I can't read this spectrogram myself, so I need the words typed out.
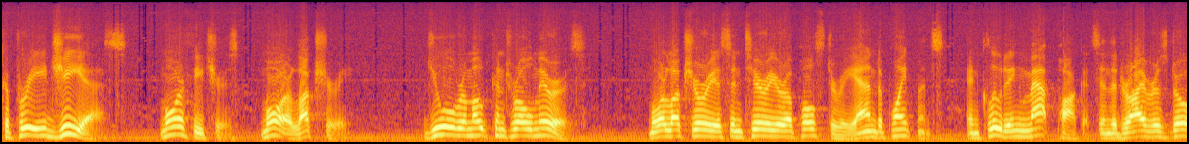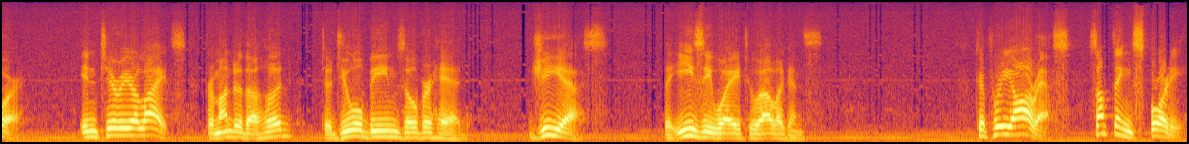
Capri GS, more features, more luxury. Dual remote control mirrors, more luxurious interior upholstery and appointments, including map pockets in the driver's door, interior lights from under the hood to dual beams overhead. GS, the easy way to elegance. Capri RS, something sporty.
